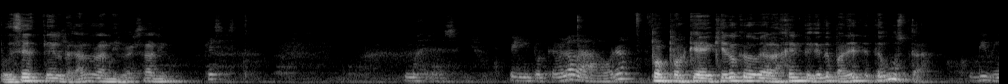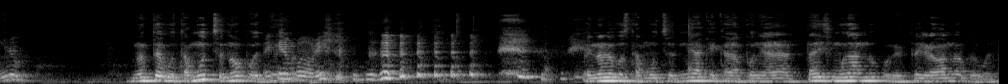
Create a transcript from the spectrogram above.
Puede ser el regalo del aniversario. ¿Qué es esto? Madre del Señor. ¿Y por qué me lo da ahora? Pues porque quiero que lo vea la gente. ¿Qué te parece? ¿Te gusta? Divino. No te gusta mucho, ¿no? Pues es que no puedo abrirlo. Pues no le gusta mucho. Mira que cara pone ahora. Está disimulando porque estoy grabando, pero bueno.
